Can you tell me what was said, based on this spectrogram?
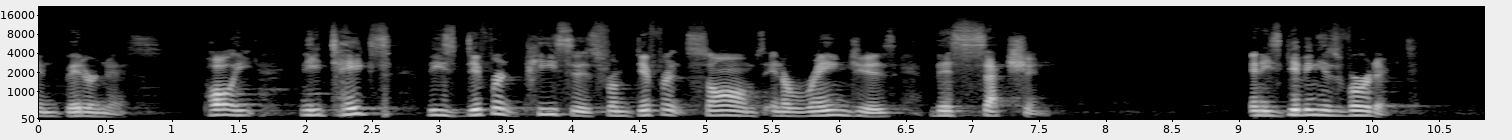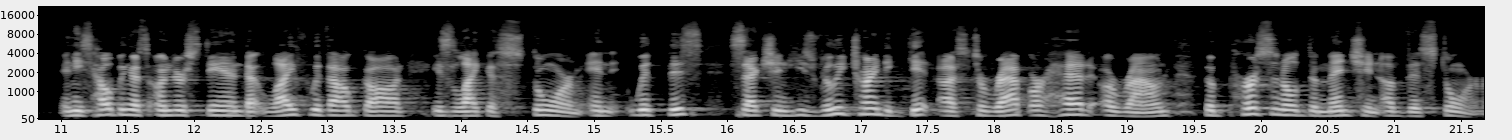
and bitterness. Paul, he, he takes these different pieces from different Psalms and arranges this section. And he's giving his verdict. And he's helping us understand that life without God is like a storm. And with this section, he's really trying to get us to wrap our head around the personal dimension of this storm.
